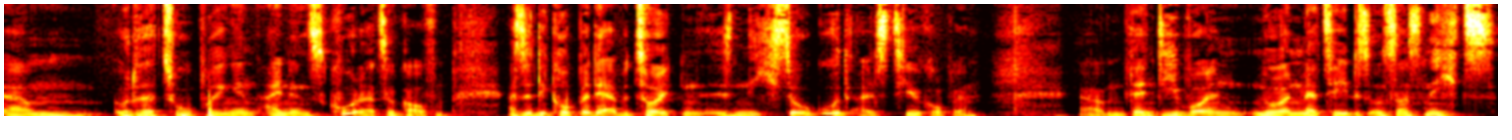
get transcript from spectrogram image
ähm, oder dazu bringen, einen Skoda zu kaufen. Also die Gruppe der Überzeugten ist nicht so gut als Zielgruppe. Ähm, denn die wollen nur einen Mercedes und sonst nichts.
